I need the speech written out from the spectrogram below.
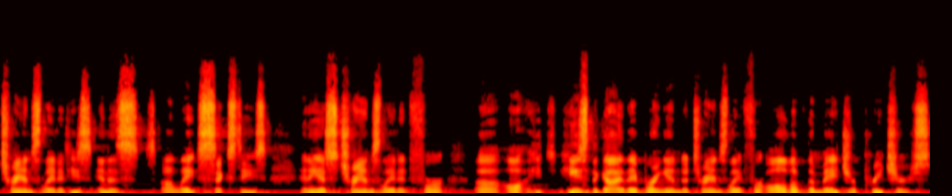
translated. He's in his uh, late 60s, and he has translated for uh, all. He, he's the guy they bring in to translate for all of the major preachers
